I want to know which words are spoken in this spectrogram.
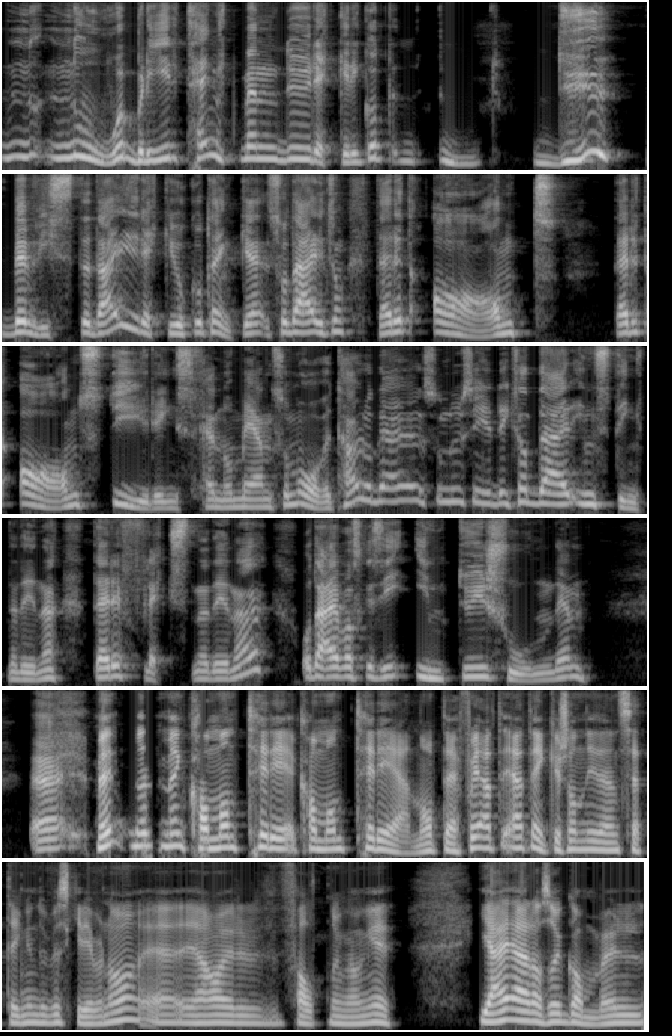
noe blir tenkt, men du rekker ikke å Du, bevisste deg, rekker jo ikke å tenke. Så det er liksom Det er et annet det er et annet styringsfenomen som overtar, og det er som du sier, det er instinktene dine, det er refleksene dine, og det er hva skal jeg si, intuisjonen din. Eh, men, men, men kan, man tre, kan, man trene opp det? For jeg, jeg, tenker sånn i den settingen du beskriver nå, eh, jeg har falt noen ganger. Jeg er altså gammel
